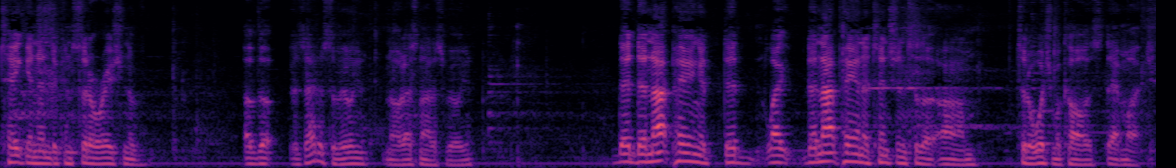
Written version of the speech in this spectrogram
taking into consideration of of the is that a civilian? No, that's not a civilian. They they're not paying it they're like they're not paying attention to the um to the whatchamacallits that much.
